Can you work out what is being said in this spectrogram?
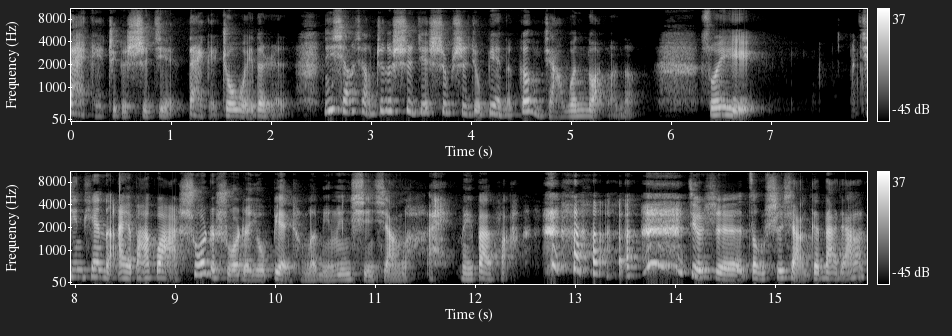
带给这个世界，带给周围的人，你想想，这个世界是不是就变得更加温暖了呢？所以，今天的爱八卦说着说着又变成了明明信箱了。哎，没办法，就是总是想跟大家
